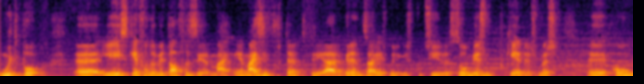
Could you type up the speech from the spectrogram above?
muito pouco. Uh, e é isso que é fundamental fazer. É mais importante criar grandes áreas marinhas protegidas, ou mesmo pequenas, mas uh, com,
